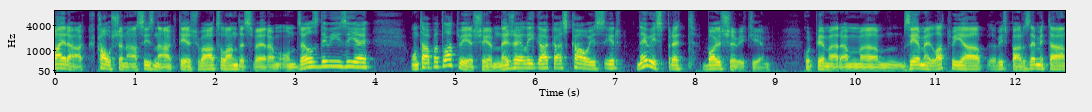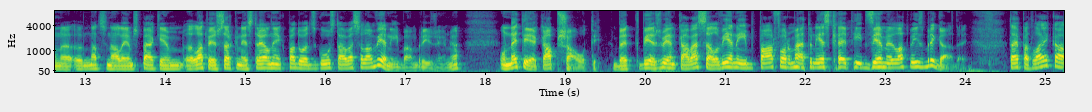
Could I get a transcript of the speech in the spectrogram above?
vairāk kaušanās iznāk tieši Vācu Landesvēram un Dzelzceļa divīzijai. Un tāpat latviešiem nežēlīgākās kaujas ir nevis pret bolševikiem, kur, piemēram, Ziemeļlatvijā vispār Zemitāna nacionālajiem spēkiem latviešu sarkanie strēlnieki padodas gūstā veselām vienībām brīžiem. Ja? Un netiek apšauti, bet bieži vien kā vesela vienība pārformēta un ieskaitīta Ziemeļlatvijas brigādē. Tāpat laikā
